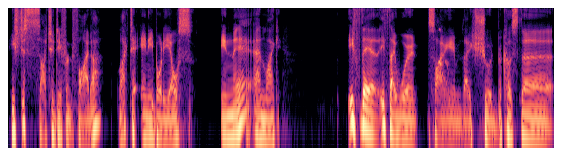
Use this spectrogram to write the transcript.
he's just such a different fighter, like to anybody else in there. And like if they're if they weren't signing him, they should because the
